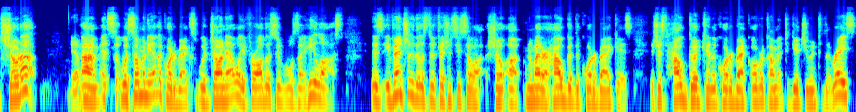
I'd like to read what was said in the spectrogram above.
showed up. Yep. Um, and so with so many other quarterbacks, with John Elway for all the Super Bowls that he lost, is eventually those deficiencies so, show up no matter how good the quarterback is. It's just how good can the quarterback overcome it to get you into the race.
